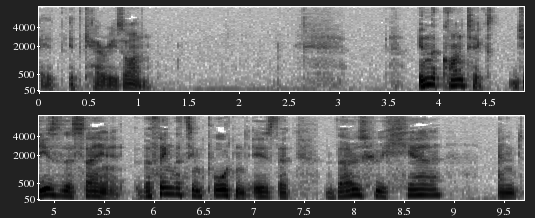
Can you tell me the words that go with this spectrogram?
it, it carries on. In the context, Jesus is saying the thing that's important is that those who hear and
